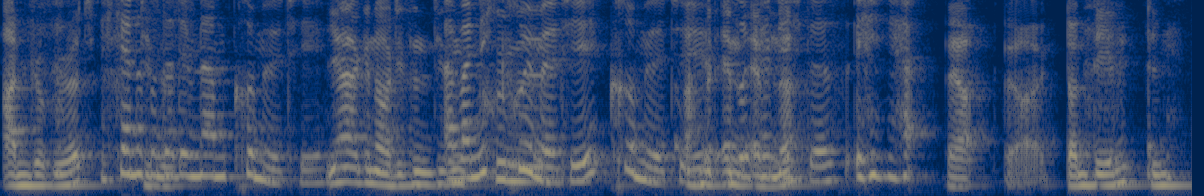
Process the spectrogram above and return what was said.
angerührt. Ich kenne das Dieses, unter dem Namen Krümmeltee. Ja, genau, diesen, diesen Aber nicht Krümel Krümeltee, Krümmeltee. Ach, mit MM, so kenne ne? ich das. ja. ja. Ja, dann den, den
